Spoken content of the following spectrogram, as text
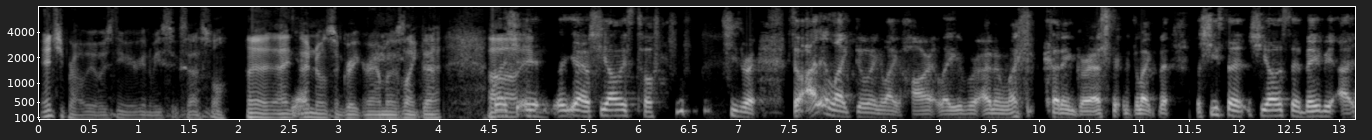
and she probably always knew you were going to be successful. I, I, yeah. I know some great grandmas like that. Uh, she, yeah, she always told. she's right. So I didn't like doing like hard labor. I didn't like cutting grass or anything like that. But she said she always said, "Baby, I."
